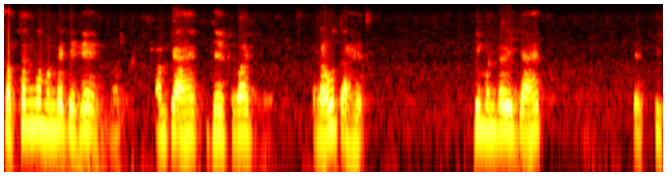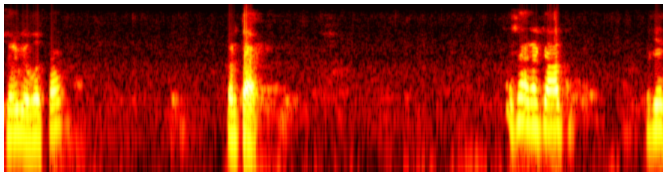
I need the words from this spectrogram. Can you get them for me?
सत्संग मुंडे तिथे आमचे आहेत. तिथे सुभाष राऊत आहेत. ही मंडळी जी आहेत ते- ती सगळी व्यवस्था करताय असं आहे ना की आज म्हणजे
